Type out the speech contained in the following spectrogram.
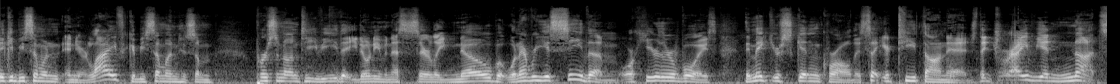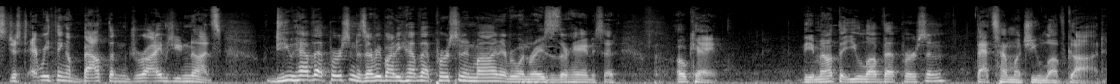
It could be someone in your life. It could be someone who's some person on TV that you don't even necessarily know, but whenever you see them or hear their voice, they make your skin crawl. They set your teeth on edge. They drive you nuts. Just everything about them drives you nuts. Do you have that person? Does everybody have that person in mind? Everyone raises their hand and said, "Okay, the amount that you love that person, that's how much you love God."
